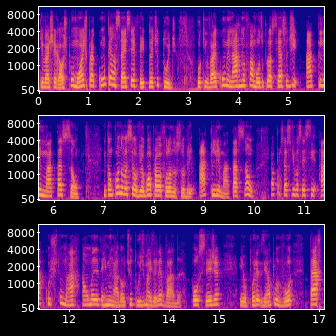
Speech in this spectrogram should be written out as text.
que vai chegar aos pulmões para compensar esse efeito da altitude, o que vai culminar no famoso processo de aclimatação. Então, quando você ouvir alguma prova falando sobre aclimatação, é o processo de você se acostumar a uma determinada altitude mais elevada. Ou seja, eu, por exemplo, vou estar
